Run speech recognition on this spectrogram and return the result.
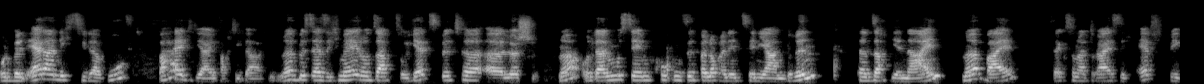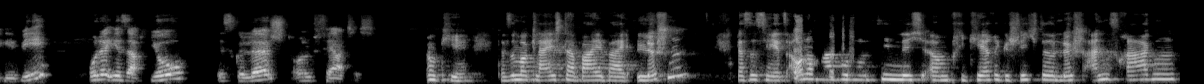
Und wenn er dann nichts wieder ruft, behaltet ihr einfach die Daten, ne? bis er sich meldet und sagt, so jetzt bitte äh, löschen. Ne? Und dann muss ihr eben gucken, sind wir noch in den zehn Jahren drin? Dann sagt ihr nein, ne? weil 630 F BGB. Oder ihr sagt, jo, ist gelöscht und fertig. Okay, da sind wir gleich dabei bei Löschen. Das ist ja jetzt auch nochmal so eine ziemlich ähm, prekäre Geschichte, Löschanfragen.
